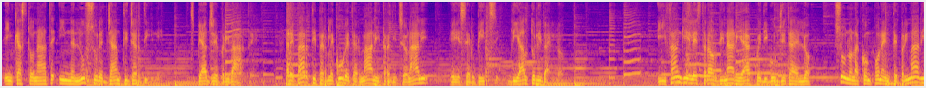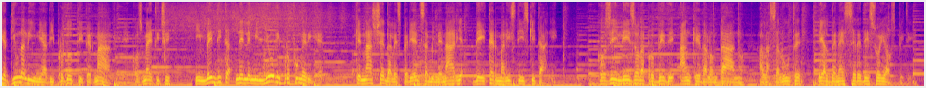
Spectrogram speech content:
incastonate in lussureggianti giardini, spiagge private, reparti per le cure termali tradizionali e servizi di alto livello. I fanghi e le straordinarie acque di Gurgitello sono la componente primaria di una linea di prodotti termali e cosmetici in vendita nelle migliori profumerie, che nasce dall'esperienza millenaria dei termalisti ischitani. Così l'isola provvede anche da lontano alla salute e al benessere dei suoi ospiti.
